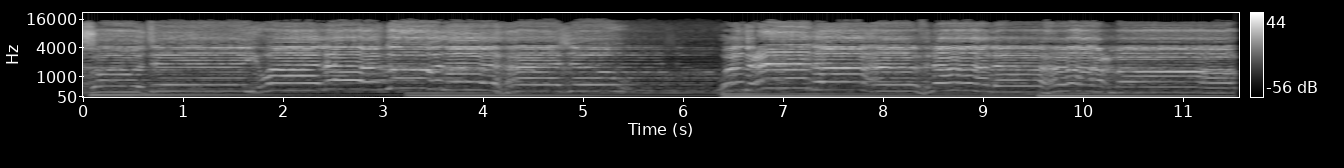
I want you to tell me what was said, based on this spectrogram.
بصوتي ولا أقوله هزوا وادعينا أفنى لها أعمار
